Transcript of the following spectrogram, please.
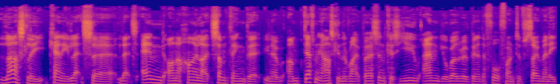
Lastly, Kenny, let's uh, let's end on a highlight. Something that you know, I'm definitely asking the right person because you and your brother have been at the forefront of so many,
